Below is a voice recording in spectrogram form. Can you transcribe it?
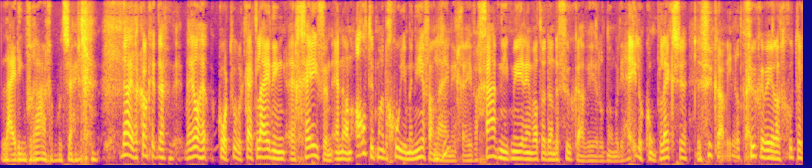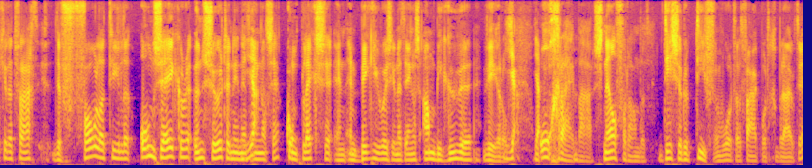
leiding vragen moet zijn. Nou ja, dat kan ik heel, heel kort toe. Kijk, leiding geven en dan altijd maar de goede manier van Mhm. leiding geven. Gaat niet meer in wat we dan de VUCA-wereld noemen. Die hele complexe De VUCA-wereld. VUCA-wereld, goed dat je dat vraagt. De volatiele, onzekere, uncertain in het Ja. Engels. Hè? Complexe en ambiguous in het Engels. Ambiguë wereld. Ja, ja. Ongrijpbaar, snel veranderd. Disruptief, een woord wat vaak wordt gebruikt. Hè?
